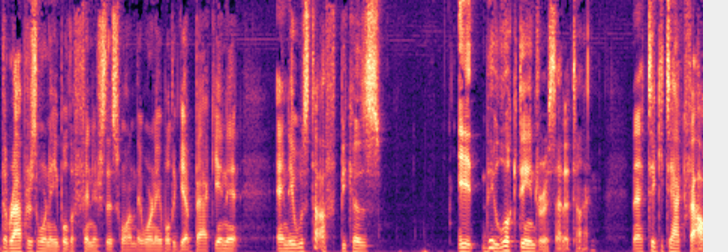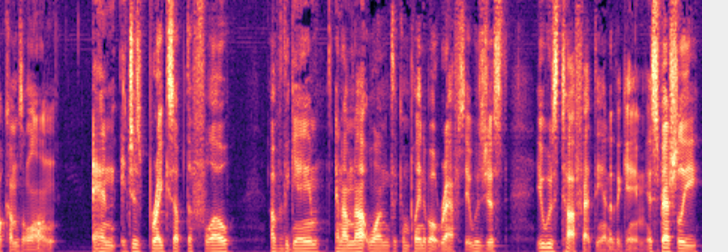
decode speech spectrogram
the Raptors weren't able to finish this one. They weren't able to get back in it, and it was tough because it they look dangerous at a time. That ticky tack foul comes along, and it just breaks up the flow of the game. And I'm not one to complain about refs. It was just it was tough at the end of the game, especially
